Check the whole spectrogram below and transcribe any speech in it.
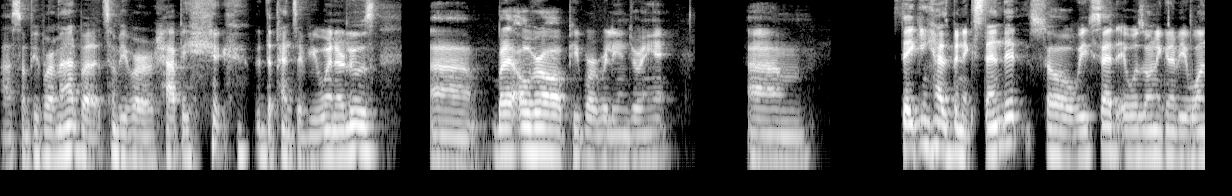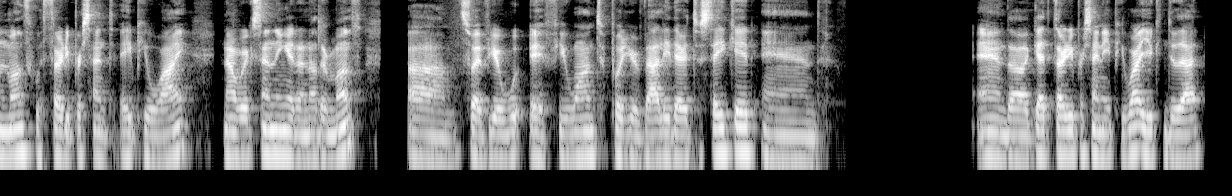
Uh, some people are mad, but some people are happy. it depends if you win or lose. Um, but overall, people are really enjoying it. Um, staking has been extended, so we said it was only going to be one month with 30% APY. Now we're extending it another month. Um, so if you if you want to put your value there to stake it and and uh, get 30% APY, you can do that.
